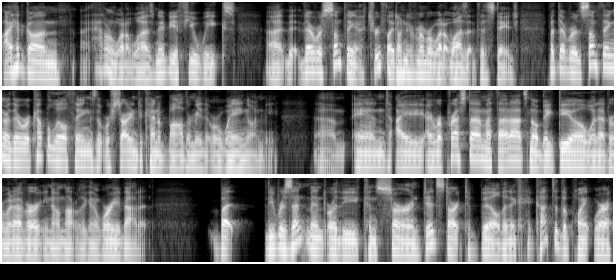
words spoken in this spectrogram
I had gone, I don't know what it was, maybe a few weeks. Uh, th- there was something. Truthfully, I don't even remember what it was at this stage. But there was something, or there were a couple little things that were starting to kind of bother me, that were weighing on me. Um, and I, I repressed them. I thought, oh, it's no big deal, whatever, whatever. You know, I'm not really going to worry about it. But the resentment or the concern did start to build, and it got to the point where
